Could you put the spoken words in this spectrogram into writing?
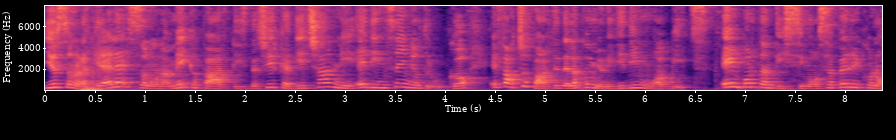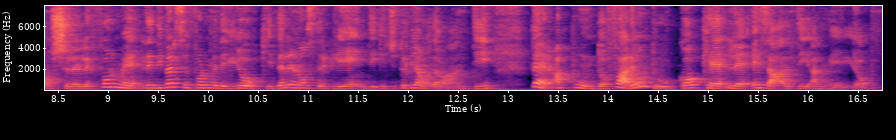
Io sono Rachele, sono una make-up artist da circa 10 anni ed insegno trucco e faccio parte della community di Mua Beats. È importantissimo saper riconoscere le, forme, le diverse forme degli occhi delle nostre clienti che ci troviamo davanti per appunto fare un trucco che le esalti al meglio.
